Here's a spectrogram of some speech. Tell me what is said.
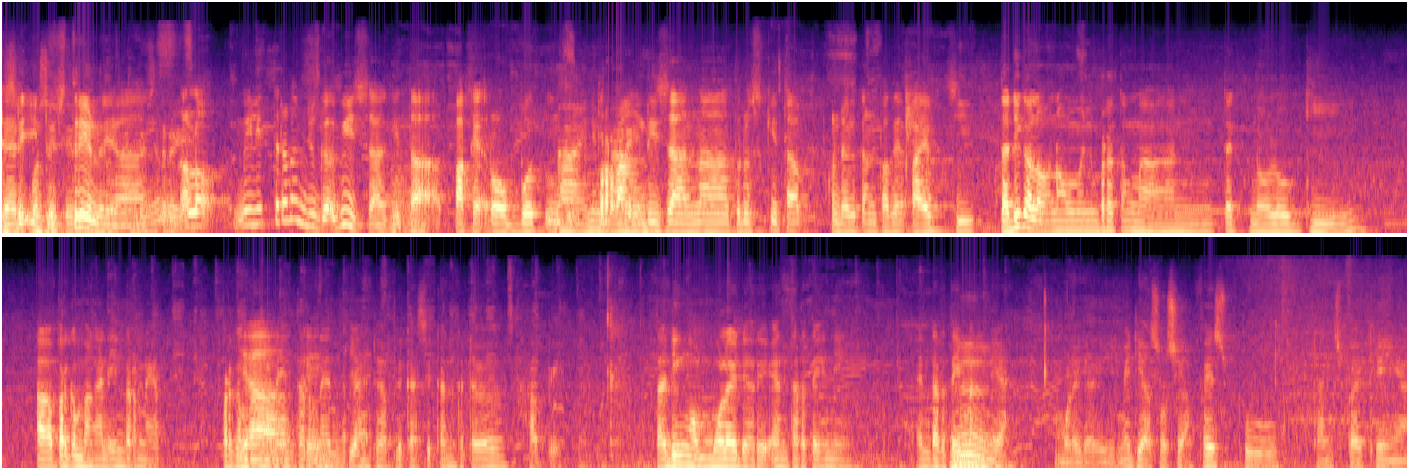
dari positif industri loh ya. industri. Kalau militer kan juga bisa kita pakai robot untuk Nah, ini perang di sana terus kita kendalikan pakai 5G. Tadi kalau ngomongin perkembangan teknologi, uh, perkembangan internet, perkembangan Ya, internet internet. yang diaplikasikan ke HP. Tadi ngomong mulai dari entertaining, entertainment Hmm. ya, mulai dari media sosial, Facebook dan sebagainya.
